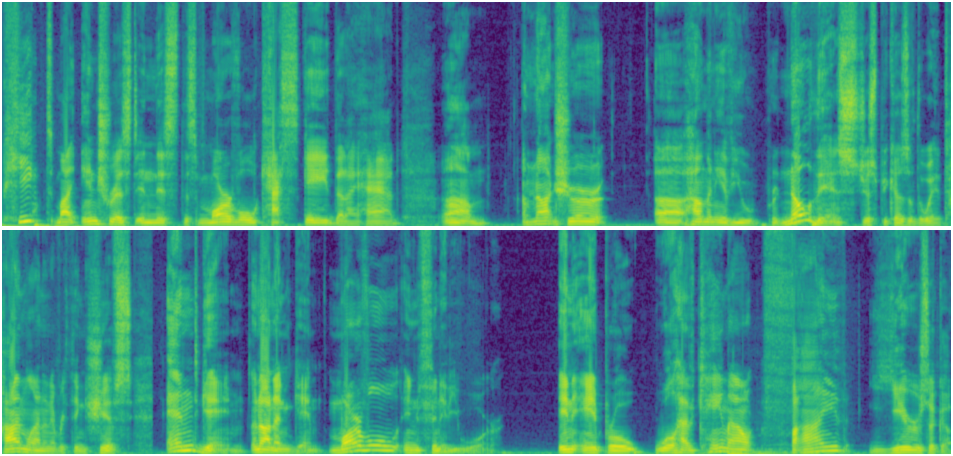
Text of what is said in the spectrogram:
piqued my interest in this this Marvel cascade that I had. Um, I'm not sure uh, how many of you know this, just because of the way the timeline and everything shifts. Endgame, not Endgame, Marvel Infinity War in April will have came out five years ago.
